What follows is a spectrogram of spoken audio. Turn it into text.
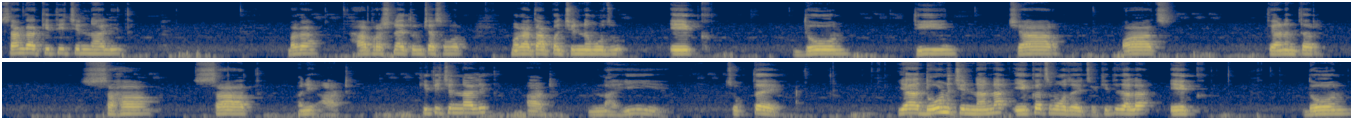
सांगा किती चिन्ह आलीत? बघा हा प्रश्न आहे तुमच्यासमोर. मग आता आपण चिन्ह मोजू. एक दोन तीन चार पाच त्यानंतर सहा सात आणि आठ. किती चिन्ह आलीत? आठ. नाही. चुकतं आहे या दोन चिन्हांना एकच मोजायचं. किती झाला? एक. दोन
